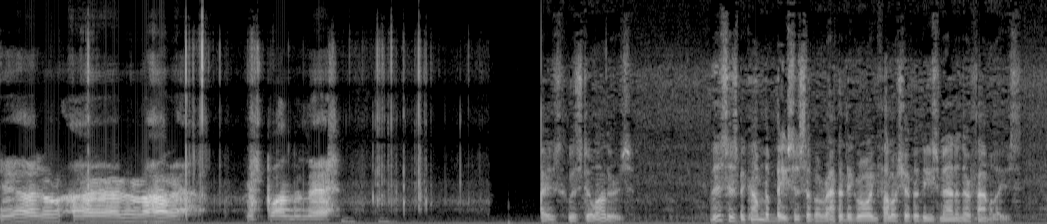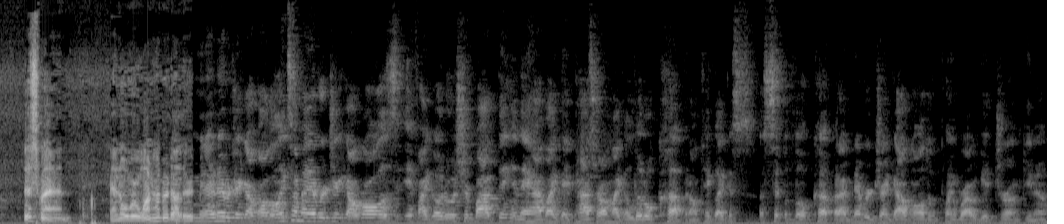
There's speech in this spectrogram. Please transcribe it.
yeah, I don't. I don't know how to respond to that. with still others. This has become the basis of a rapidly growing fellowship of these men and their families. This man, and over 100 other. I mean, I never drink alcohol. The only time I ever drink alcohol is if I go to a Shabbat thing and they have like they pass around like a little cup, and I'll take like a sip of the little cup. But I've never drank alcohol to the point where I would get drunk. You know?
